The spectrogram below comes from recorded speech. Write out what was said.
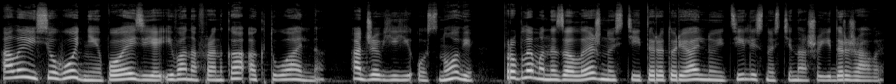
Але і сьогодні поезія Івана Франка актуальна, адже в її основі проблема незалежності і територіальної цілісності нашої держави.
